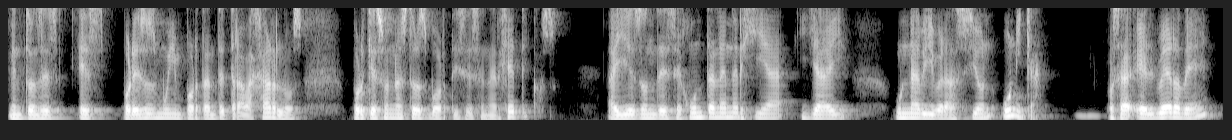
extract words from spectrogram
Entonces es por eso es muy importante trabajarlos porque son nuestros vórtices energéticos. Ahí es donde se junta la energía y hay una vibración única. O sea, el verde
